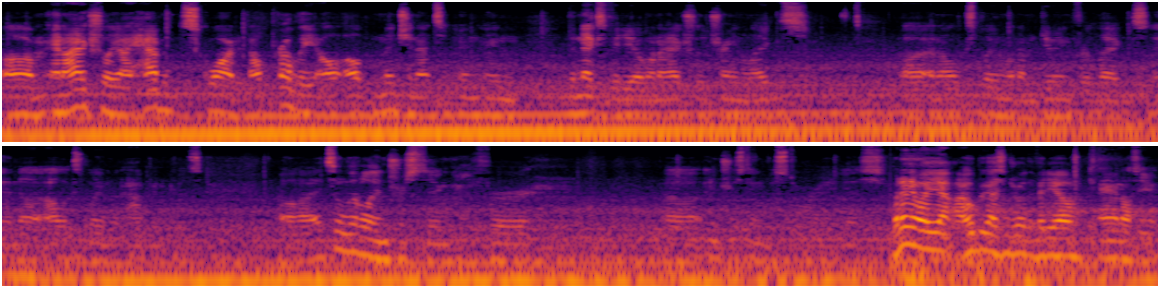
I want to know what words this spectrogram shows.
Um, and I actually, I haven't squatted. I'll probably, I'll, I'll mention that in, in, the next video when I actually train legs. Uh, and I'll explain what I'm doing for legs and uh, I'll explain what happened because uh, it's a little interesting for, uh, interesting the story, I guess. But anyway, yeah, I hope you guys enjoyed the video and I'll see you.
